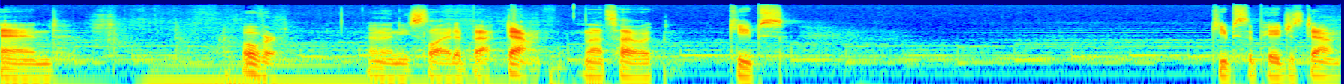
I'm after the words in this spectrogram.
and over, and then you slide it back down. And that's how it keeps keeps the pages down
